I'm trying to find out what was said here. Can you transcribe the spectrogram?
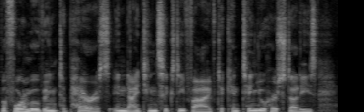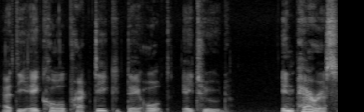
before moving to Paris in 1965 to continue her studies at the École Pratique des Hautes Études. In Paris,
